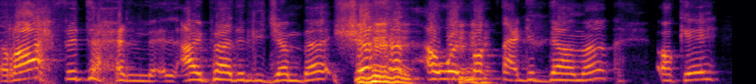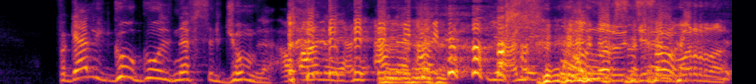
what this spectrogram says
راح فتح ال- ال iPad اللي جنبه شغل أول مقطع قدامه. okay. فقال لي قول قول نفس الجملة. أو أنا يعني أنا أنا- يعني نفس مرة.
